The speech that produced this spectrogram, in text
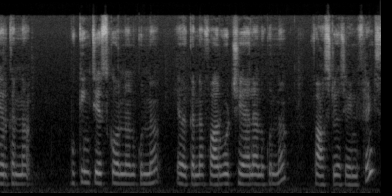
ఎవరికన్నా బుకింగ్ చేసుకోవాలనుకున్నా ఎవరికన్నా ఫార్వర్డ్ చేయాలనుకున్నా ఫాస్ట్గా చేయండి ఫ్రెండ్స్.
